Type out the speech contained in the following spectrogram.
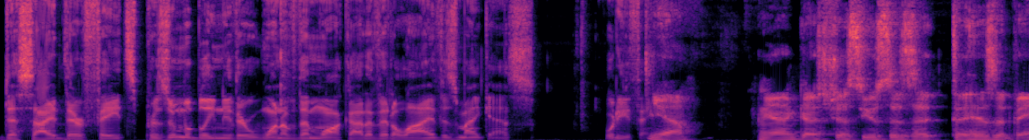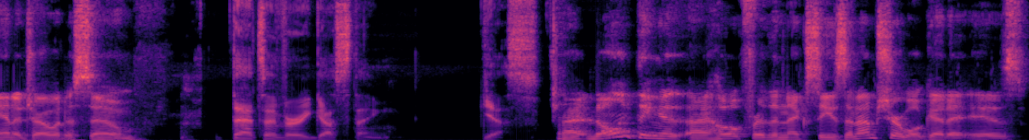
decide their fates. Presumably, neither one of them walk out of it alive. Is my guess. What do you think? Yeah. Yeah, Gus just uses it to his advantage, I would assume. That's a very Gus thing. Yes. Uh, the only thing I hope for the next season, I'm sure we'll get it, is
